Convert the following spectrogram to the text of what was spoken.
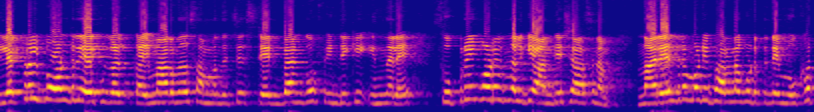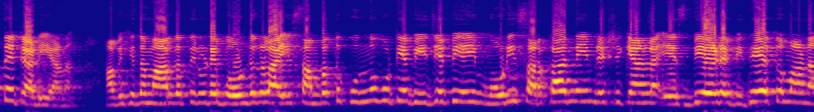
ഇലക്ട്രൽ ബോണ്ട് രേഖകൾ കൈമാറുന്നത് സംബന്ധിച്ച് സ്റ്റേറ്റ് ബാങ്ക് ഓഫ് ഇന്ത്യയ്ക്ക് ഇന്നലെ സുപ്രീം കോടതി നൽകിയ അന്ത്യശാസനം നരേന്ദ്രമോദി ഭരണകൂടത്തിന്റെ മുഖത്തേറ്റ അടിയാണ് അവിഹിത മാർഗത്തിലൂടെ ബോണ്ടുകളായി സമ്പത്ത് കുന്നുകൂട്ടിയ ബി ജെ പിയെയും മോഡി സർക്കാരിനെയും രക്ഷിക്കാനുള്ള എസ് ബി ഐയുടെ വിധേയത്വമാണ്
